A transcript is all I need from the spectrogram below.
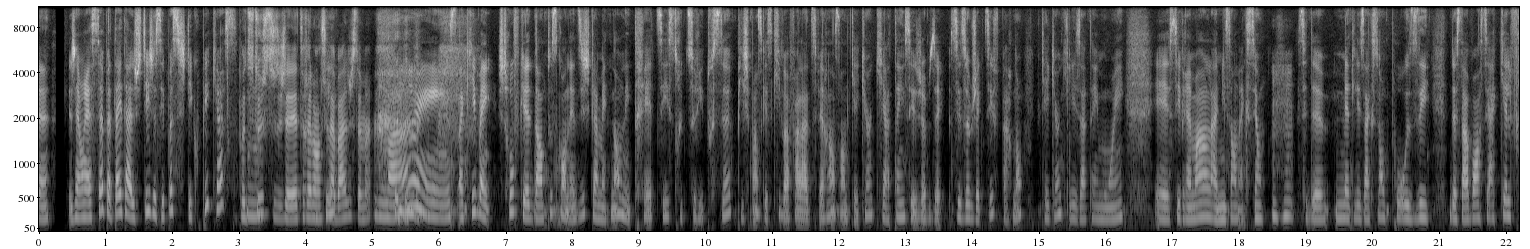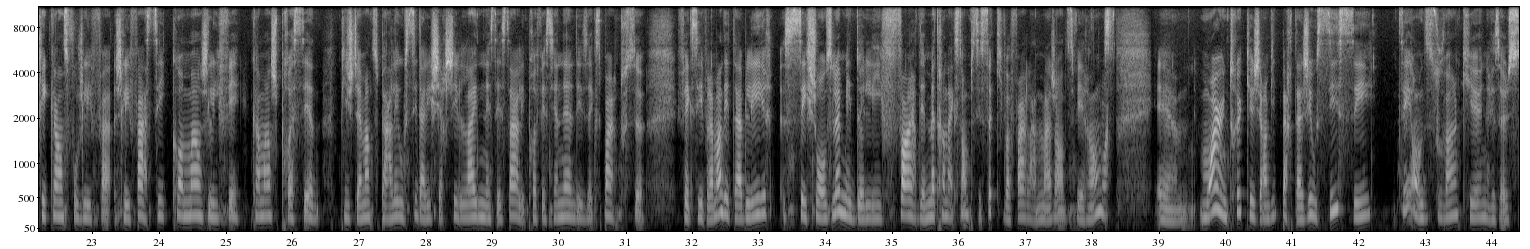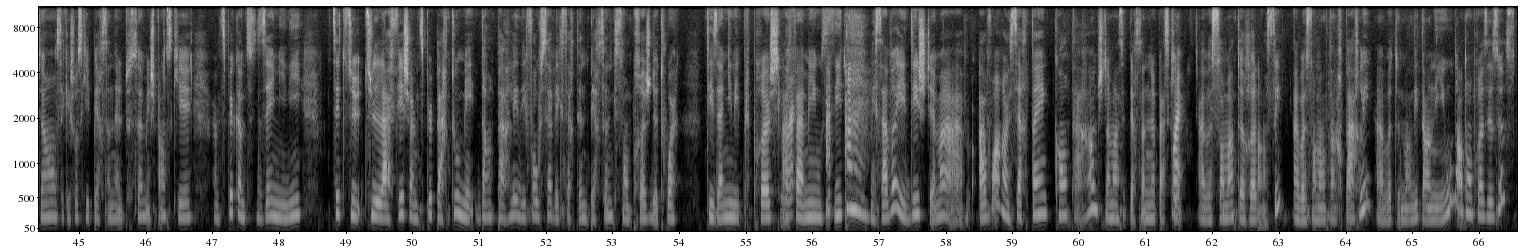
J'aimerais ça peut-être ajouter, je sais pas si je t'ai coupé, Cass. Pas du Mm. tout, j'allais te relancer Ok. la balle, justement. Nice. OK, ben, je trouve que dans tout ce qu'on a dit jusqu'à maintenant, on est très, tu sais, structuré, tout ça. Puis je pense que ce qui va faire la différence entre quelqu'un qui atteint ses, obje- ses objectifs, pardon, quelqu'un qui les atteint moins, euh, c'est vraiment la mise en action. Mhm. C'est de mettre les actions posées, de savoir c'est à quelle fréquence faut que je les, fa- je les fasse, tu sais, comment je les fais, comment je procède. Puis justement, tu parlais aussi d'aller chercher l'aide nécessaire, les professionnels, des experts, tout ça. Fait que c'est vraiment d'établir ces choses-là, mais de les faire, de les mettre en action. Puis c'est ça qui va faire la majeure différence. Euh, moi, un truc que j'ai envie de partager aussi, c'est tu sais, on dit souvent qu'une résolution, c'est quelque chose qui est personnel, tout ça, mais je pense que, un petit peu comme tu disais, Émilie, tu sais, tu, tu l'affiches un petit peu partout, mais d'en parler des fois aussi avec certaines personnes qui sont proches de toi, tes amis les plus proches, la Ouais. famille aussi, mais ça va aider justement à avoir un certain compte à rendre justement à cette personne-là parce Ouais. Va sûrement te relancer, elle va sûrement t'en reparler, elle va te demander t'en es où dans ton processus.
